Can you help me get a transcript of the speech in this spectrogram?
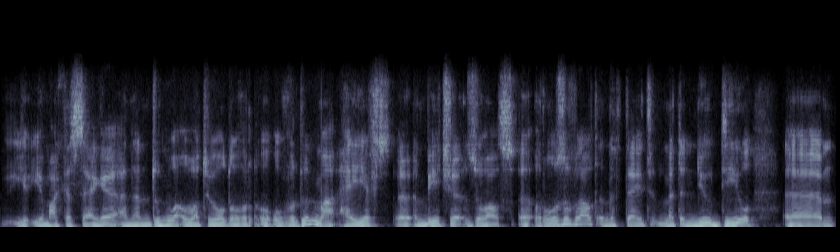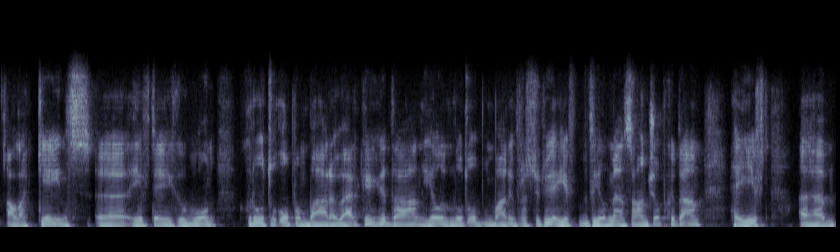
je, je, mag het zeggen, en dan doen we wat we over, over doen, maar hij heeft uh, een beetje zoals Roosevelt in de tijd met een New Deal, ehm, à la Keynes, heeft hij gewoon grote openbare werken gedaan, heel grote openbare infrastructuur. Hij heeft veel mensen aan job gedaan. Hij heeft um,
